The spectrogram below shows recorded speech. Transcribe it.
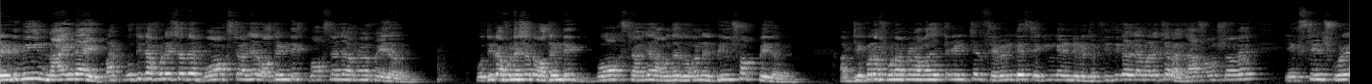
রেডমি নাইন আই আর প্রতিটা ফোনের সাথে box charger authentic box charger আপনারা পেয়ে যাবেন। প্রতিটা ফোনের সাথে অথেন্টিক বক্স চার্জার আমাদের দোকানের বিল সব পেয়ে যাবেন। আর যে কোনো ফোন আপনারা আমাদের থেকে নিচ্ছেন সেভেন ডেজ চেকিং গ্যারেন্টি রয়েছে। ফিজিক্যাল ড্যামেজ ছাড়া যা সমস্যা হবে এক্সচেঞ্জ করে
